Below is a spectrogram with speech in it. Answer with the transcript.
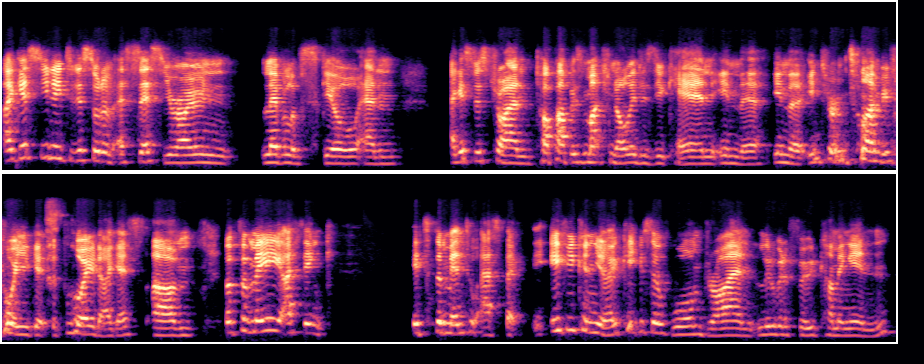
I guess you need to just sort of assess your own level of skill and I guess just try and top up as much knowledge as you can in the in the interim time before you get deployed. I guess. Um, but for me, I think it's the mental aspect. If you can, you know, keep yourself warm, dry, and a little bit of food coming in,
